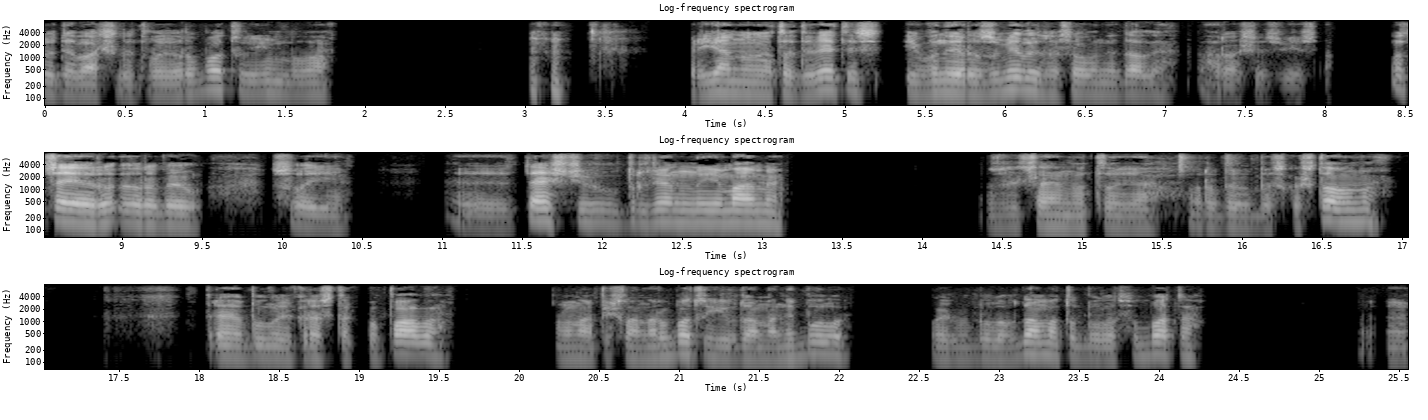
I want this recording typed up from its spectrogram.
Люди бачили твою роботу, їм було приємно на то дивитись, і вони розуміли, за що вони дали гроші, звісно. Ну, це я робив свої е, тещі дружинної мами. Звичайно, то я робив безкоштовно. Треба було якраз так попало. Вона пішла на роботу, її вдома не було. Бо Якби було вдома, то була субота. Е,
